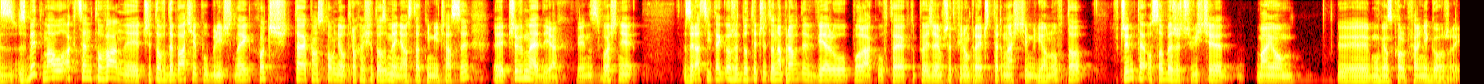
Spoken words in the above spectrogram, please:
zbyt mało akcentowany, czy to w debacie publicznej, choć tak jak pan wspomniał, trochę się to zmienia ostatnimi czasy, y, czy w mediach. Więc właśnie z racji tego, że dotyczy to naprawdę wielu Polaków, tak jak tu powiedziałem przed chwilą, prawie 14 milionów, to w czym te osoby rzeczywiście mają, yy, mówiąc kolokwialnie, gorzej?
